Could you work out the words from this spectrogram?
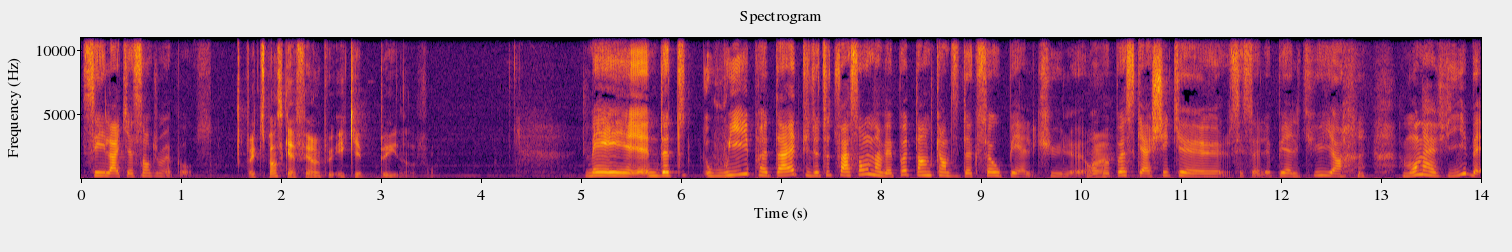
C'est la question que je me pose. Fait que tu penses qu'elle fait un peu équipe B, dans le fond? Mais de tout- oui, peut-être. Puis de toute façon, on n'avait pas tant de candidats que ça au PLQ. là. On Ouais. va pas se cacher que c'est ça, le PLQ, il y a- à mon avis, ben,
